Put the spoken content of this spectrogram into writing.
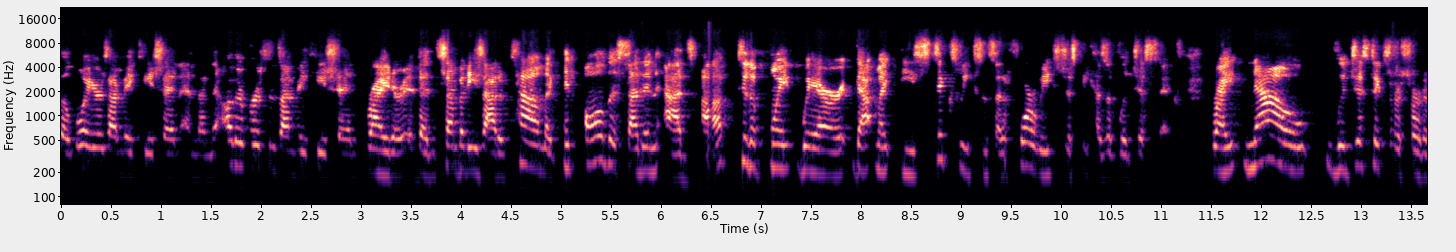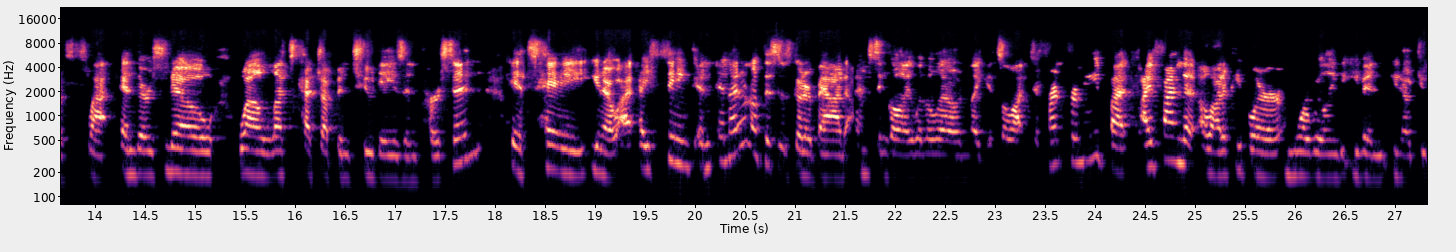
the lawyer's on vacation, and then the other person's on vacation, right, or then somebody's out of town, like it all of a sudden adds up to the point where that might be six weeks instead of four weeks just because of logistics, right? Now, logistics are sort of flat, and there's no, well, let's catch up in two days in person. It's, hey, you know, I, I think, and, and I don't know if this is good or bad. I'm single, I live alone, like it's a lot different for me. But I find that a lot of people are more willing to even, you know, do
